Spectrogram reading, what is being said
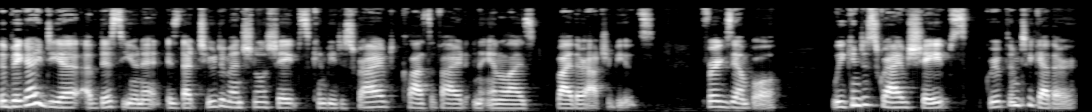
The big idea of this unit is that two dimensional shapes can be described, classified, and analyzed by their attributes. For example, we can describe shapes, group them together,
